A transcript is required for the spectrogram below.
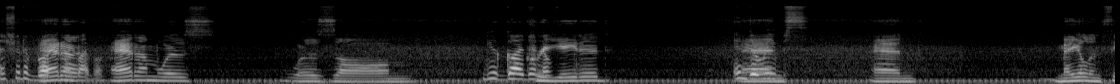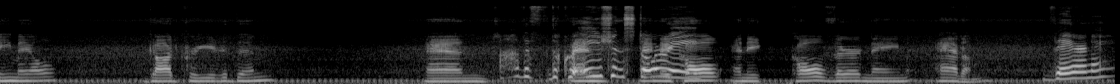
I should have brought my Adam, Bible. Adam was was um, Your garden created in the ribs. and male and female God created them and Ah, the, the creation and, story. and they call and he called their name Adam Their name?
